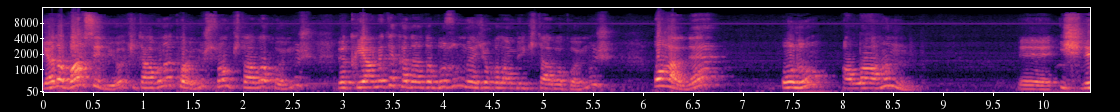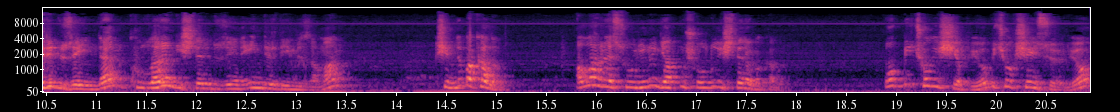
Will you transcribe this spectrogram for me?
ya da bahsediyor, kitabına koymuş, son kitaba koymuş ve kıyamete kadar da bozulmayacak olan bir kitaba koymuş. O halde onu Allah'ın e, işleri düzeyinden kulların işleri düzeyine indirdiğimiz zaman şimdi bakalım. Allah Resulü'nün yapmış olduğu işlere bakalım. O birçok iş yapıyor, birçok şey söylüyor.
